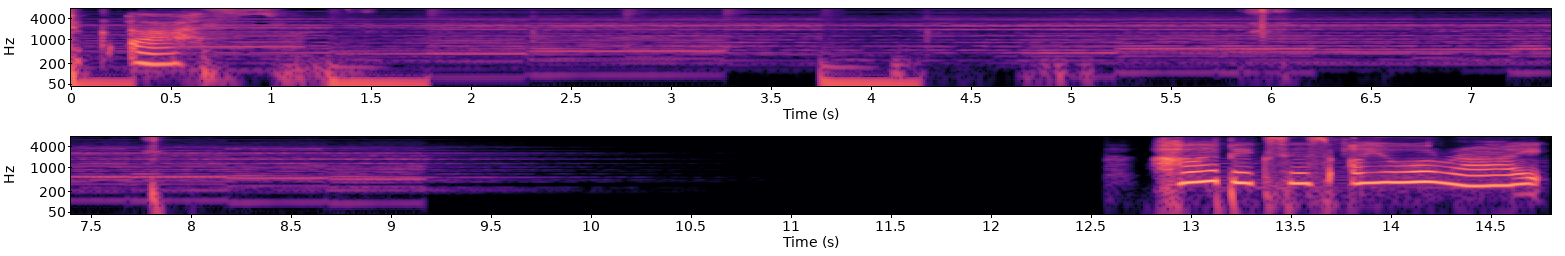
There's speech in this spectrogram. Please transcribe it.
to class. Hi, Big Sis, are you alright?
